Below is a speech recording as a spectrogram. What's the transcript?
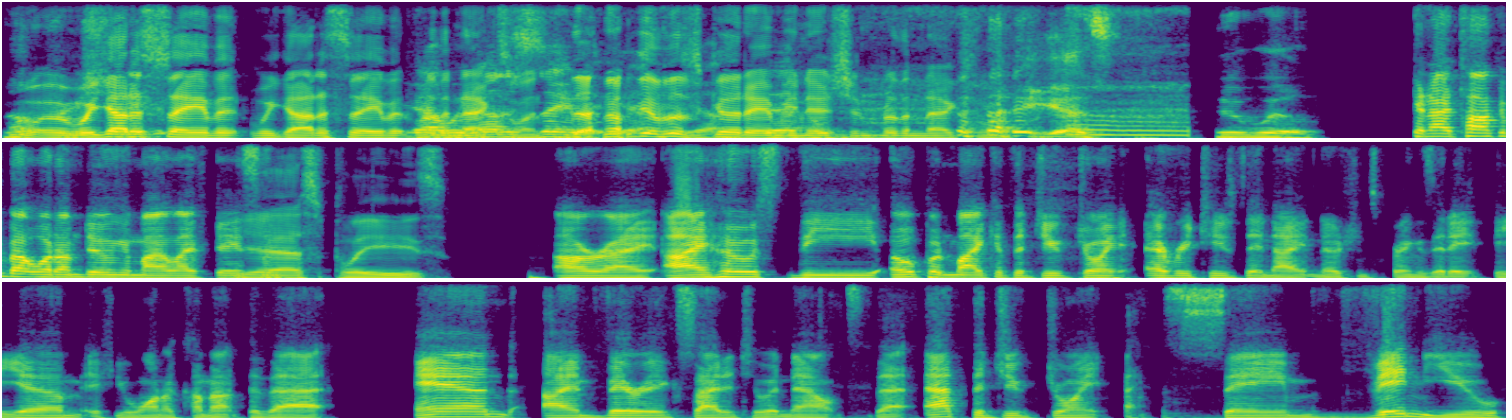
No, we got to save it. We got to save it Yeah, for the next one. That'll Yeah, give us yeah, good definitely. ammunition for the next one. yes, it will. Can I talk about what I'm doing in my life, Jason? yes, please. All right. I host the open mic at the Juke Joint every Tuesday night in Ocean Springs at 8 p.m. If you want to come out to that. And I'm very excited to announce that at the Juke Joint at the same venue,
